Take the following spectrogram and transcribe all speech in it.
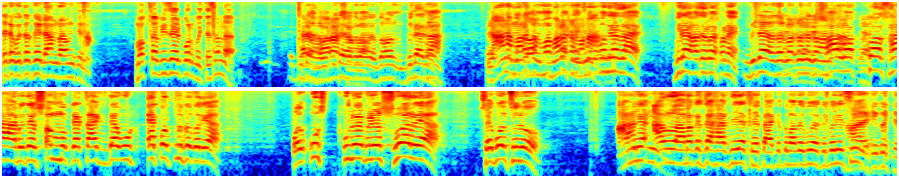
যেটা কইতাছে এটা আমরা শুনছি না। মক্কা বিজয়ের পর কইতেছ না? না। না মারাটা মারাটা না। যায়? বিদায় হজের বাসনে বিজয় হাজার ভাষণে লক্ষ সাহাবিদের সম্মুখে চারটা উট একত্রিত করিয়া ওই শুয়া সে বলছিল আমি আল্লাহ আমাকে যাহা দিয়েছে তাকে তোমাদের বুঝাতে পেরেছি। এটি কইছে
